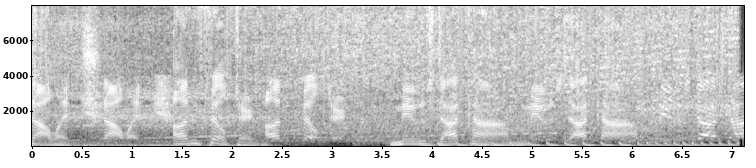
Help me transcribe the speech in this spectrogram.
Knowledge. Knowledge. Unfiltered. Unfiltered. News.com. News.com. News.com.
